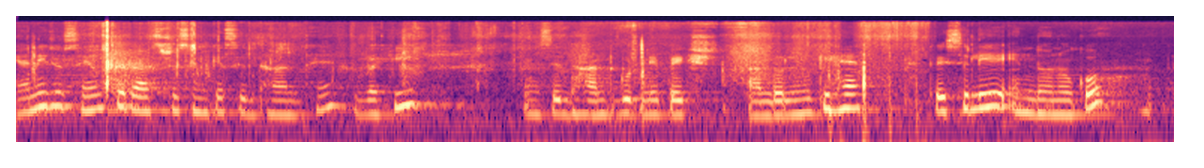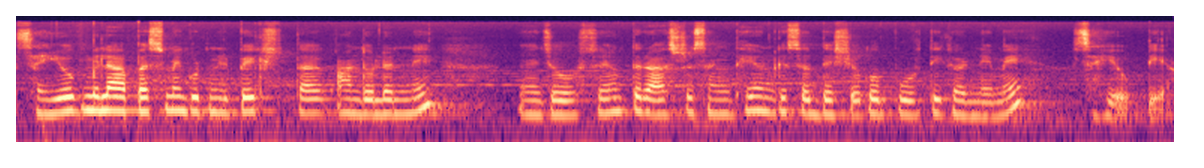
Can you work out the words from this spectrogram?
यानी जो संयुक्त राष्ट्र संघ के सिद्धांत हैं, वही सिद्धांत गुटनिरपेक्ष आंदोलन के हैं। तो इसलिए इन दोनों को सहयोग मिला आपस में। गुटनिरपेक्षता आंदोलन ने जो संयुक्त राष्ट्र संघ थे, उनके उद्देश्यों को पूर्ति करने में सहयोग दिया।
